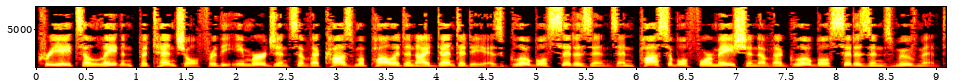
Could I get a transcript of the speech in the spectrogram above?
creates a latent potential for the emergence of a cosmopolitan identity as global citizens and possible formation of a global citizens movement.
